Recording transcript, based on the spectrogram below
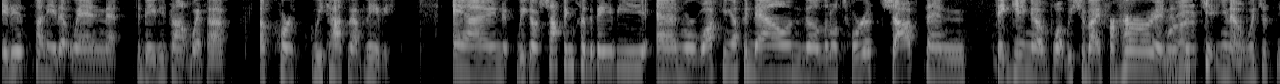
it is funny that when the baby's not with us, of course, we talk about the baby. And we go shopping for the baby and we're walking up and down the little tourist shops and thinking of what we should buy for her and is Right. this cute, you know, which is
